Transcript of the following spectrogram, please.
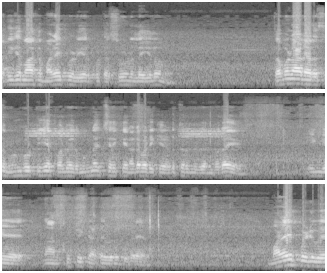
அதிகமாக மழைப்பொழிவு ஏற்பட்ட சூழ்நிலையிலும் தமிழ்நாடு அரசு முன்கூட்டியே பல்வேறு முன்னெச்சரிக்கை நடவடிக்கை எடுத்திருந்தது என்பதை இங்கே நான் சுட்டிக்காட்ட விரும்புகிறேன். மழைப்பொழிவு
